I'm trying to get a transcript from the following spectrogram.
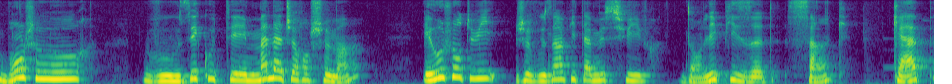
Bonjour, vous écoutez Manager en chemin et aujourd'hui je vous invite à me suivre dans l'épisode 5 Cap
